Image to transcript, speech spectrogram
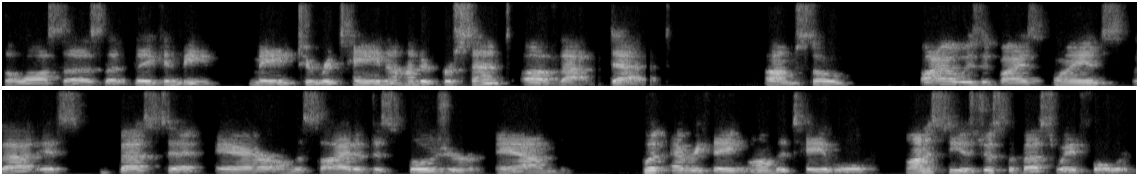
the law says that they can be made to retain 100% of that debt. Um, so I always advise clients that it's best to err on the side of disclosure and put everything on the table. Honesty is just the best way forward.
